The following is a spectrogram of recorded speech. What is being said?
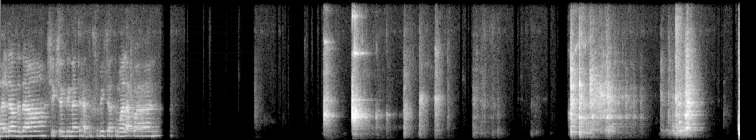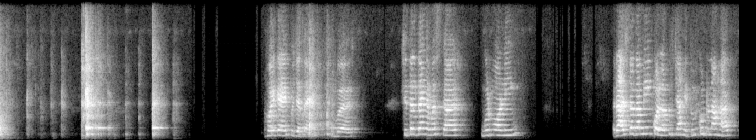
भालराव दादा शिक्षक दिनाच्या हार्दिक शुभेच्छा तुम्हाला पण. होय काय पूजाताई? बर. शीतलताई नमस्कार. गुड मॉर्निंग राजदादा मी कोल्हापूरचे आहे. तुम्ही कुठून आहात?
